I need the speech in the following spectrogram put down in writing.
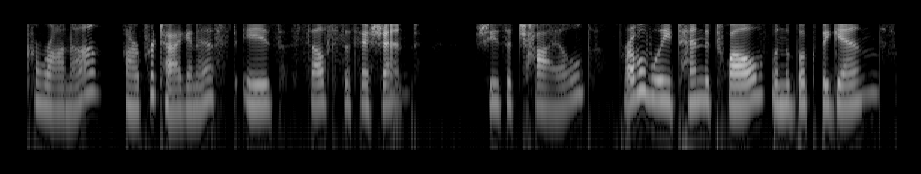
Karana, our protagonist, is self sufficient. She's a child, probably 10 to 12 when the book begins.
